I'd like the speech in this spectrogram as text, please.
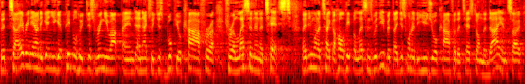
that uh, every now and again you get people who just ring you up and, and actually just book your car for a, for a lesson and a test. They didn't want to take a whole heap of lessons with you, but they just wanted to use your car for the test on the day. And so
